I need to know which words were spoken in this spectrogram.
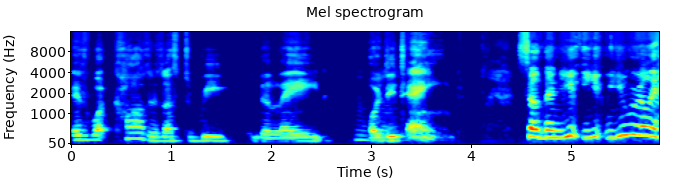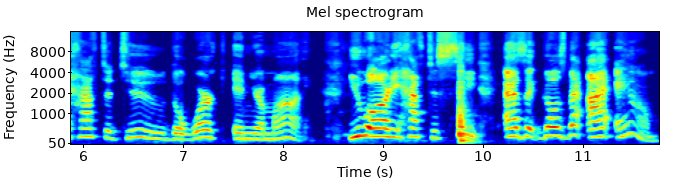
is what causes us to be delayed or Mhm. detained. So then you, you you really have to do the work in your mind. You already have to see as it goes back. I am.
